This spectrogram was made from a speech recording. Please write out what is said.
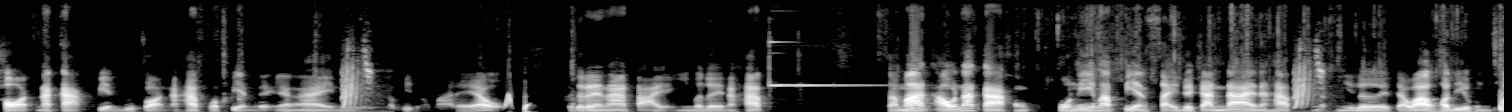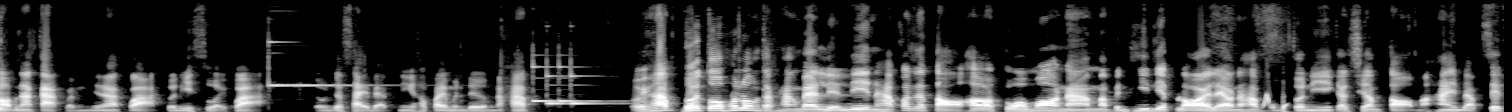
ถอดหน้ากากเปลี่ยนดูก่อนนะครับ ว่าเปลี่ยนยังไงนี่เราบิดออกมาแล้ว ก็จะได้หน้าตาอย่างนี้มาเลยนะครับ สามารถเอาหน้ากากของพวกนี้มาเปลี่ยนใส่ด้วยกันได้นะครับ แบบนี้เลยแต่ว่าพอดีผมชอบหน้ากากแบบนี้มากกว่า ตัวนี้สวยกว่าเดี๋ยวผมจะใส่แบบนี้เข้าไปเหมือนเดิมนะครับ โอเคครับ โดยตัวพัดลมจากทางแบรนด์เหรียญลี่นะครับ ก็จะต่อเข้ากับตัวหม้อน้ำมาเป็นที่เรียบร้อยแล้วนะครับ ผมตัวนี้ก็เชื่อมต่อมาให้แบบเสร็จ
